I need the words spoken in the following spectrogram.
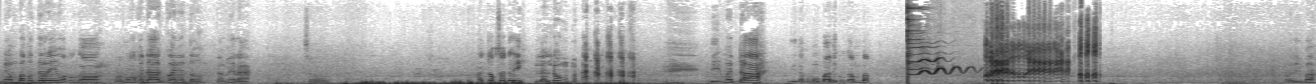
Niambak ko dire, wa ko ga, wa mo ko kadag ko na to, camera. So Hadlok sa doy, lalom. di mada, di na ko mabalik og ambak. O di ba?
